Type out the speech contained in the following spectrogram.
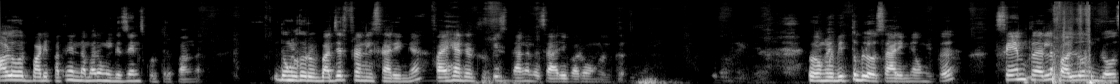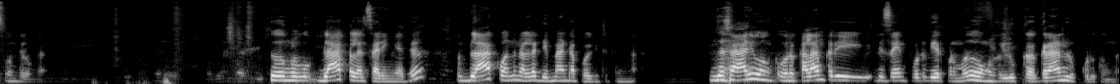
ஆல் ஓவர் பாடி பார்த்தீங்கன்னா இந்த மாதிரி உங்களுக்கு டிசைன்ஸ் கொடுத்துருப்பாங்க. இது உங்களுக்கு ஒரு பட்ஜெட் ஃப்ரெண்ட்லி சாரீங்க ஃபைவ் ஹண்ட்ரட் ருபீஸ் தாங்க இந்த சாரீ வரும் உங்களுக்கு. இப்போ உங்களுக்கு வித் ப்ளவுஸ் சாரீங்க உங்களுக்கு. சேம் கலரில் பல்லூன் ப்ளவுஸ் வந்துருங்க. இது உங்களுக்கு பிளாக் கலர் சாரீங்க இது. பிளாக் வந்து நல்ல டிமாண்டாக போய்கிட்டு இருக்குங்க. இந்த சாரீ ஒரு கலாம்கரி டிசைன் போட்டு வியர் பண்ணும்போது உங்களுக்கு லுக் கிராண்ட் லுக் கொடுக்குங்க.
